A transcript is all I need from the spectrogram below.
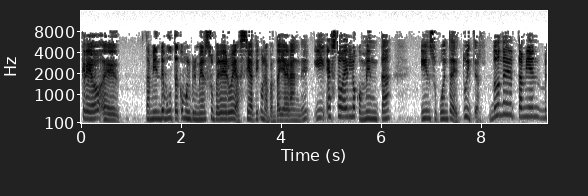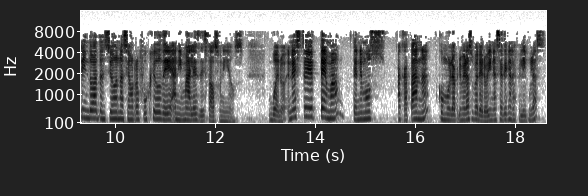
creo, eh, también debuta como el primer superhéroe asiático en la pantalla grande y esto él lo comenta en su cuenta de Twitter, donde también brindó atención hacia un refugio de animales de Estados Unidos. Bueno, en este tema tenemos a Katana como la primera superheroína asiática en las películas,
